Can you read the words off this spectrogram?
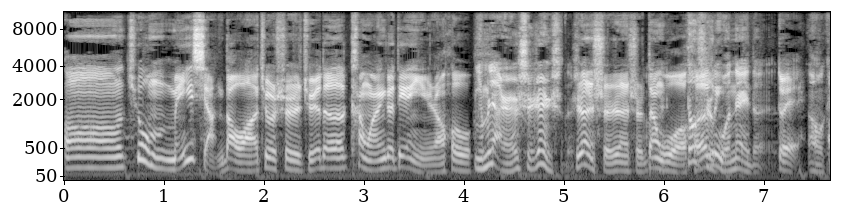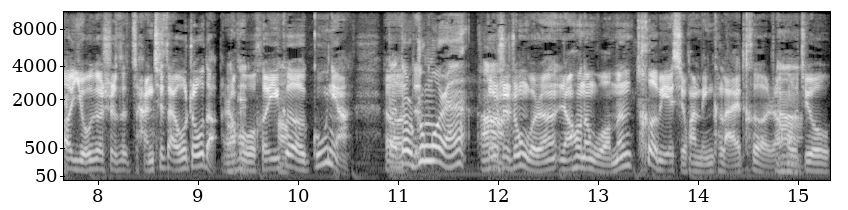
嗯、就没想到啊，就是觉得看完一个电影，然后你们俩人是认识的，认识认识，但我都是和另国内的，对呃，有一个是在长期在欧洲的，然后我和一个姑娘，呃，这都是中国人，啊都是中国人。然后呢，我们特别喜欢林克莱特，然后就、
